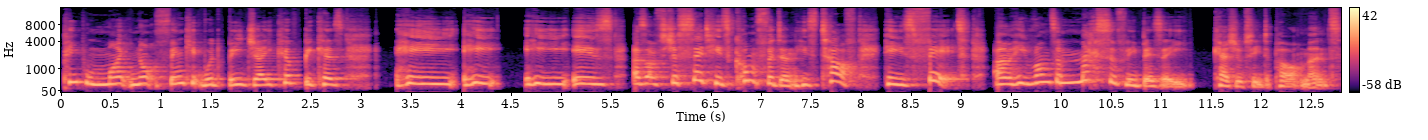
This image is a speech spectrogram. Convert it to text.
people might not think it would be Jacob because he he he is, as I've just said, he's confident, he's tough, he's fit. Um, he runs a massively busy casualty department.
